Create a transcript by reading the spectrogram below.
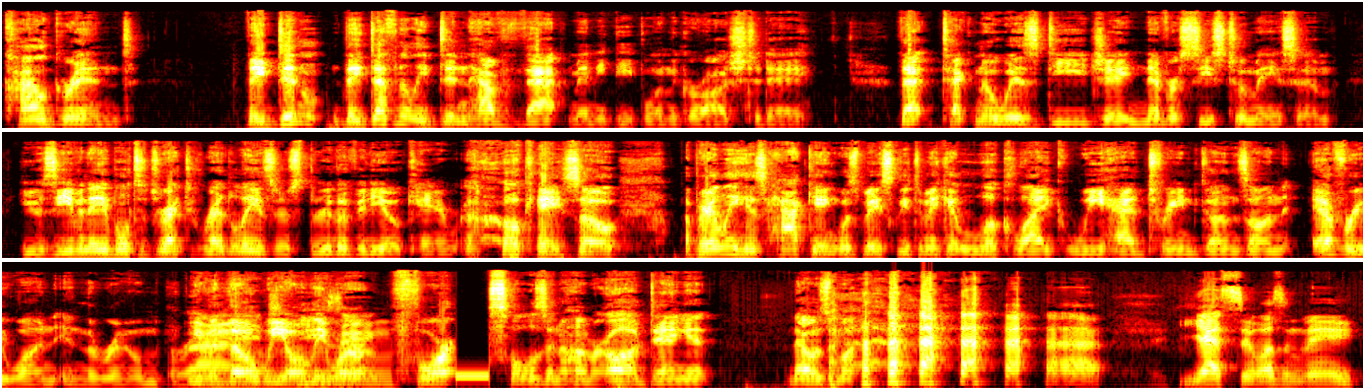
Kyle grinned. They didn't. They definitely didn't have that many people in the garage today. That techno whiz DJ never ceased to amaze him. He was even able to direct red lasers through the video camera. okay, so apparently his hacking was basically to make it look like we had trained guns on everyone in the room, even though we only were four assholes in a Hummer. Oh, dang it! That was my yes, it wasn't me.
